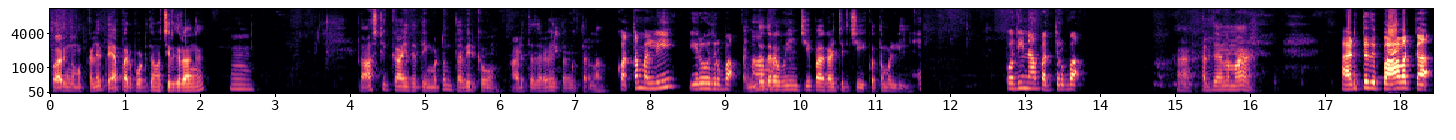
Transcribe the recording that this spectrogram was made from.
பாருங்க மக்களே பேப்பர் போட்டு தான் வச்சிருக்கிறாங்க. ம். பிளாஸ்டிக் காகிதத்தை மட்டும் தவிர்க்கவும். அடுத்த தடவை தவிர்த்தரலாம் கொத்தமல்லி இருபது ரூபா. இந்த தடவையும் சீப்பாக கிடைச்சிருச்சு கொத்தமல்லி. புதினா பத்து ரூபா. ஆ அடுத்து என்னம்மா? அடுத்தது பாவக்காய்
